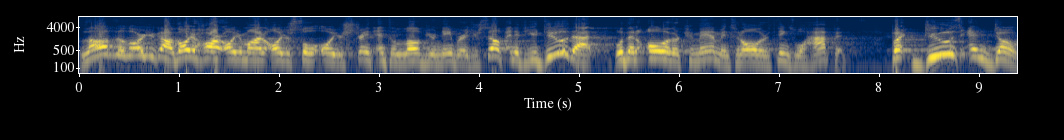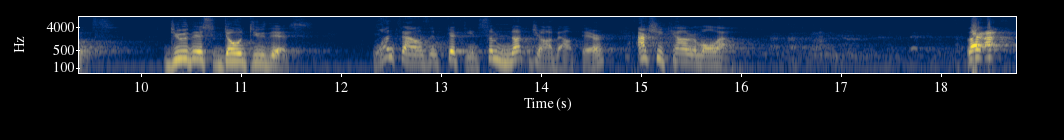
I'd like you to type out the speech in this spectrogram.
love the Lord your God with all your heart, all your mind, all your soul, all your strength, and to love your neighbor as yourself. And if you do that, well, then all other commandments and all other things will happen. But do's and don'ts do this, don't do this 1,050. And some nut job out there actually counted them all out. Like, I,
